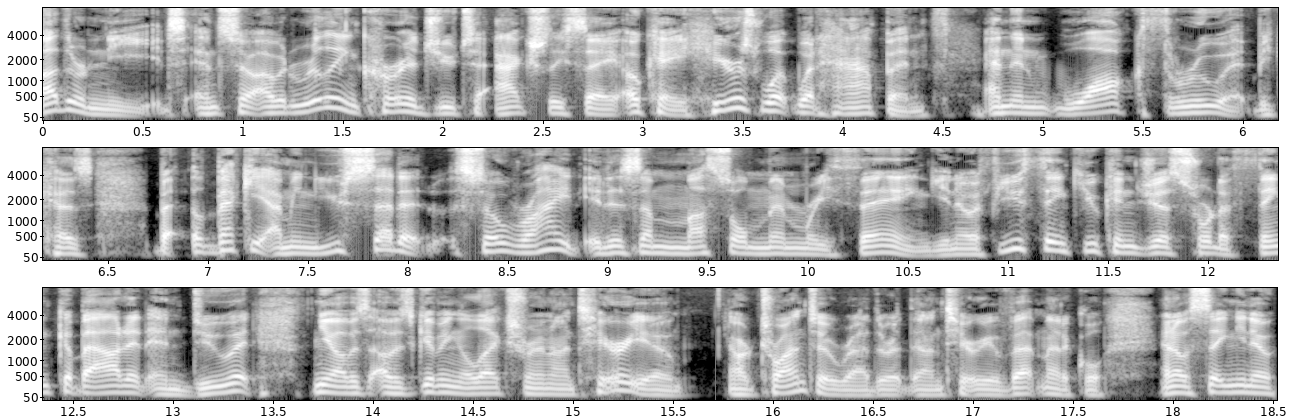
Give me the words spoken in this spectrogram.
other needs. And so i would really encourage you to actually say okay here's what would happen and then walk through it. Because but beckie i mean you said it so right. It is a muscle memory thing. You know if you think you can just just sort of think about it and do it. You know, I was I was giving a lecture in Ontario or Toronto rather at the Ontario Vet Medical. And I was saying, you know,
